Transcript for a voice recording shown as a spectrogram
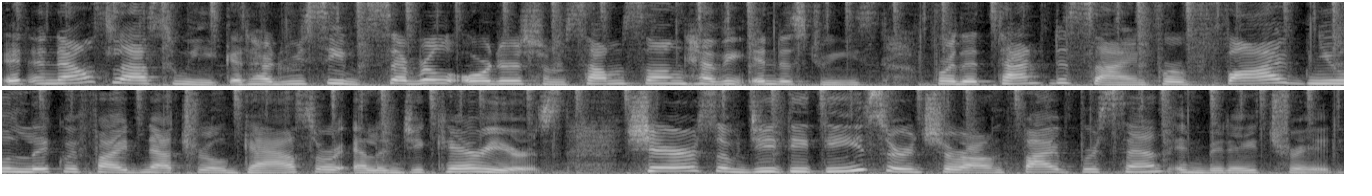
It announced last week it had received several orders from Samsung Heavy Industries for the tank design for five new liquefied natural gas or LNG carriers. Shares of GTT surged around 5% in midday trade.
